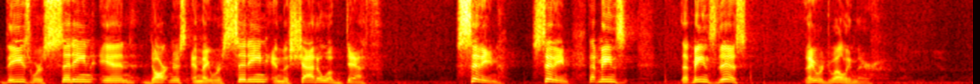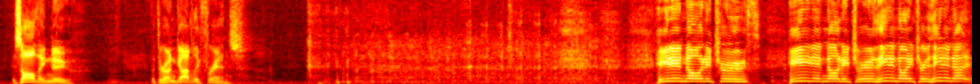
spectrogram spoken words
these were sitting in darkness and they were sitting in the shadow of death. Sitting, sitting. That means that means this they were dwelling there. It's all they knew with their ungodly friends. he didn't know any truth. He didn't know any truth. He didn't know any truth. He didn't know.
